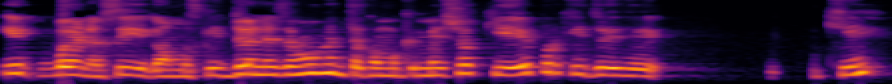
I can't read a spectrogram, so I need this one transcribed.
Y bueno, sí, digamos que yo en ese momento como que me choqué porque yo dije, ¿qué?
